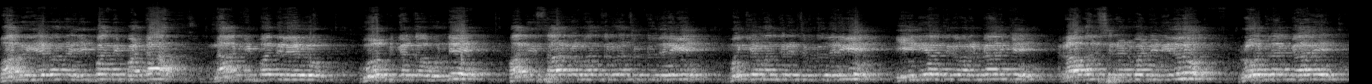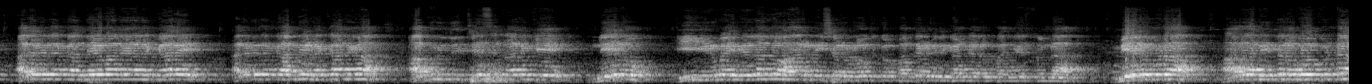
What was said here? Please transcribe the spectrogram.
వాళ్ళు ఏమైనా ఇబ్బంది పడ్డా? నాకు ఇబ్బంది లేదు. ఓపికతో ఉండి పది సార్లు మంత్రుల చుట్టూ తిరిగి ముఖ్యమంత్రి చుట్టూ తిరిగి ఈ నియోజకవర్గానికి రావాల్సినటువంటి నిధులు రోడ్లకు కానీ అదేవిధంగా దేవాలయాలకు కానీ అదేవిధంగా అన్ని రకాలుగా అభివృద్ధి చేసడానికి నేను ఈ ఇరవై నెలల్లో ఆరు రోజుకు పద్దెనిమిది గంటలు పనిచేస్తున్నా మీరు కూడా అలా నిద్రపోకుండా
